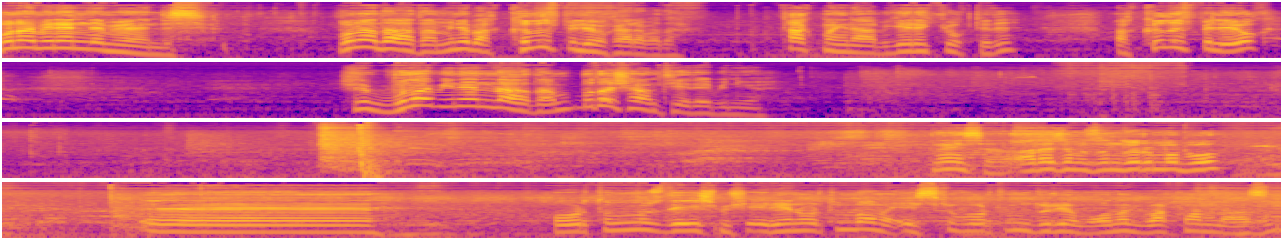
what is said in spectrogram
Buna binen de mühendis. Buna da adam yine bak kılıf bile yok arabada. Takmayın abi gerek yok dedi. Bak kılıf bile yok. Şimdi buna binen de adam. Bu da şantiyede biniyor. Neyse aracımızın durumu bu. Ee, hortumumuz değişmiş. Eriyen hortum bu ama eski hortum duruyor mu? Ona bir bakmam lazım.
